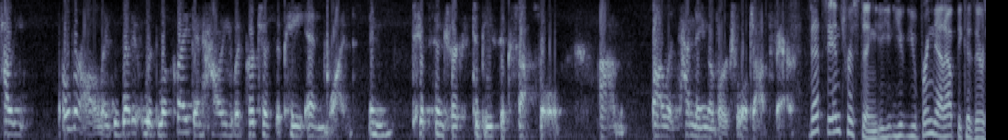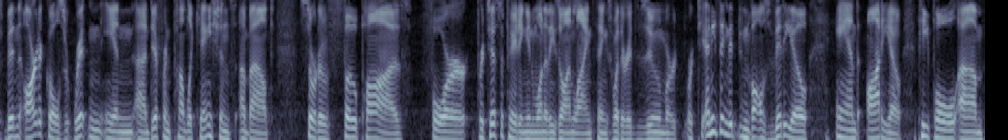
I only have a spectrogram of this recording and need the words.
how you, overall like what it would look like, and how you would participate in one, and tips and tricks to be successful. Um, while attending a virtual job fair. That's interesting. You, you, bring that up because there's been articles written in uh, different publications about sort of faux pas for participating in one of these online things, whether it's Zoom or, or t- anything that involves video and audio. People, um,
